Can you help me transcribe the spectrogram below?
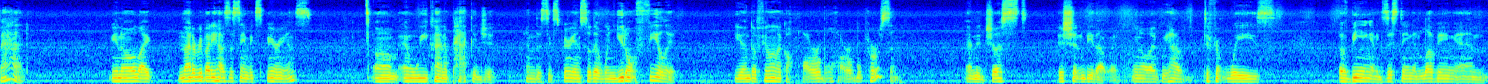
bad. You know, like not everybody has the same experience. Um, and we kind of package it in this experience so that when you don't feel it, you end up feeling like a horrible, horrible person. And it just, it shouldn't be that way. You know, like we have different ways of being and existing and loving and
